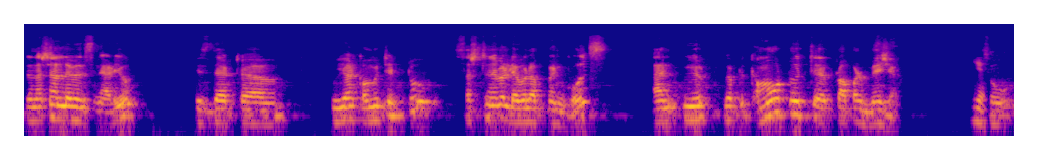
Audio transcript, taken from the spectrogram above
the national level scenario, is that um, we are committed to sustainable development goals, and we have, we have to come out with a proper measure. Yes. So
